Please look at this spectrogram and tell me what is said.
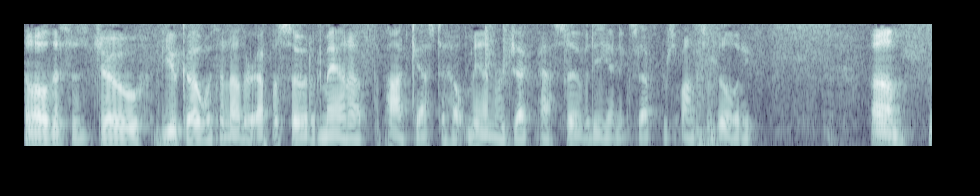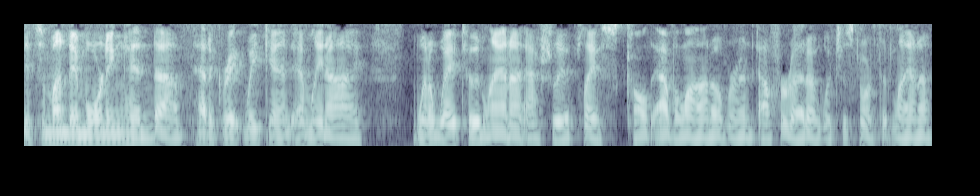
Hello, this is Joe Buca with another episode of Man Up, the podcast to help men reject passivity and accept responsibility. Um, it's a Monday morning and um, had a great weekend. Emily and I went away to Atlanta, actually, a place called Avalon over in Alpharetta, which is North Atlanta,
